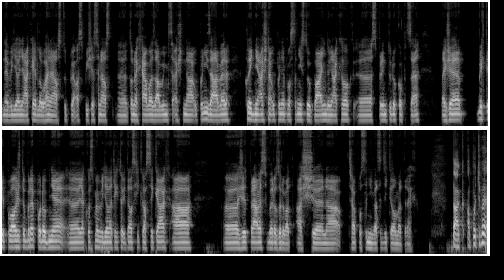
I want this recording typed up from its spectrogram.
neviděli nějaké dlouhé nástupy a spíše se nás eh, to nechává závodnice až na úplný závěr, klidně až na úplně poslední stoupání do nějakého sprintu do kopce. Takže bych typoval, že to bude podobně, jako jsme viděli na těchto italských klasikách a že právě se bude rozhodovat až na třeba posledních 20 kilometrech. Tak a pojďme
